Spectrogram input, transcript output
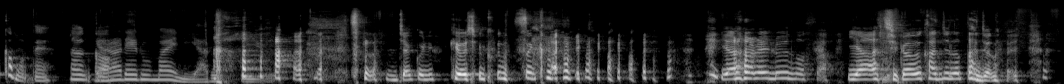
いかもね。なんやかられる前にやるっていう。それ弱肉強食の世界。やられるのさ。いやー違う感じだったんじゃない？あ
